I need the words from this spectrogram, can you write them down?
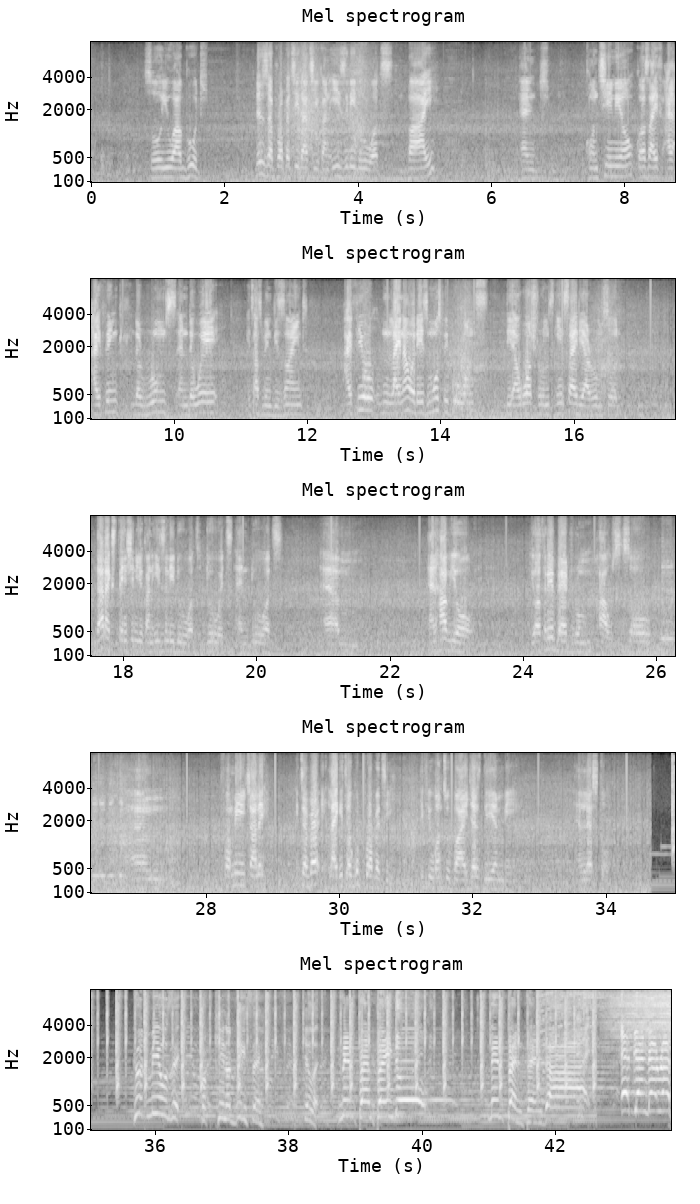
So you are good. This is a property that you can easily do what? Buy and continue because I, I, I think the rooms and the way it has been designed I feel like nowadays most people want their washrooms inside their room so that extension you can easily do what do it and do what um, and have your your three bedroom house so um, for me Charlie it's a very like it's a good property if you want to buy just DM me and let's go Good music from Kino Dice. Kill it. Min pen pen do. Min pen pen die.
